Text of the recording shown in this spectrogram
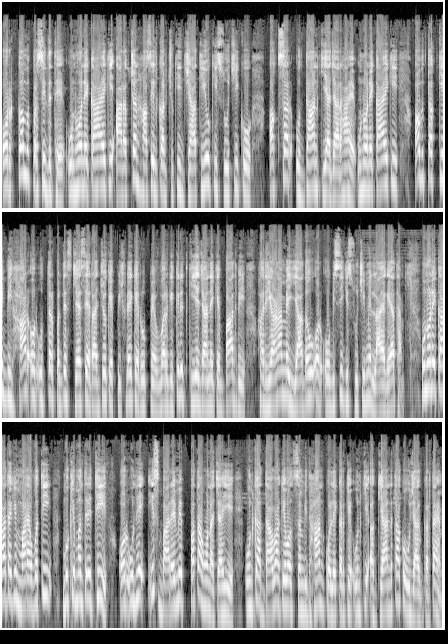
और कम प्रसिद्ध थे। उन्होंने कहा है कि आरक्षण हासिल कर चुकी जातियों की सूची को अक्सर उद्यान किया जा रहा है। उन्होंने कहा है कि अब तक की बिहार और उत्तर प्रदेश जैसे राज्यों के पिछड़े के रूप में वर्गीकृत किए जाने के बाद भी हरियाणा में यादव और ओबीसी की सूची में लाया गया था। उन्होंने कहा था कि मायावती मुख्यमंत्री थी और उन्हें इस बारे में पता होना चाहिए। उनका दावा केवल संविधान को लेकर के उनकी अज्ञानता को उजागर करता है।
